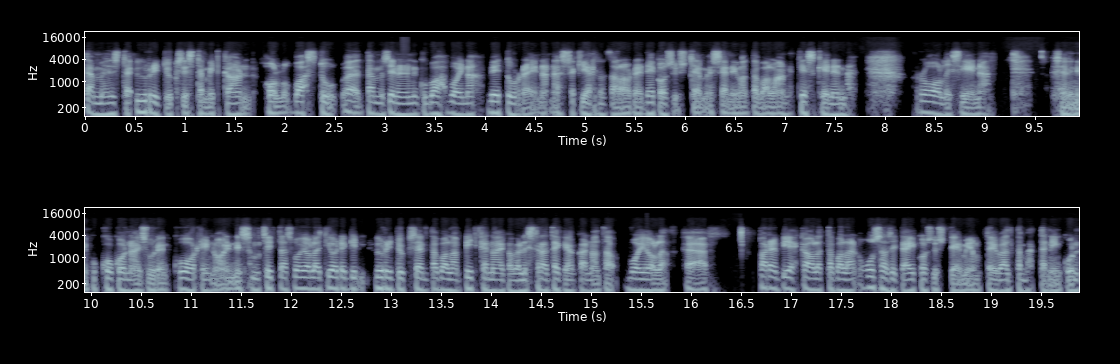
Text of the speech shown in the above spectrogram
tämmöisistä yrityksistä, mitkä on ollut vastu tämmöisinä niin kuin vahvoina vetureina näissä kiertotalouden ekosysteemeissä, ja niillä on tavallaan keskeinen rooli siinä sen niin kuin kokonaisuuden koordinoinnissa, mutta sitten taas voi olla, että joidenkin yrityksen tavallaan pitkän aikavälin strategian kannalta voi olla ää, parempi ehkä olla tavallaan osa sitä ekosysteemiä, mutta ei välttämättä niin kuin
